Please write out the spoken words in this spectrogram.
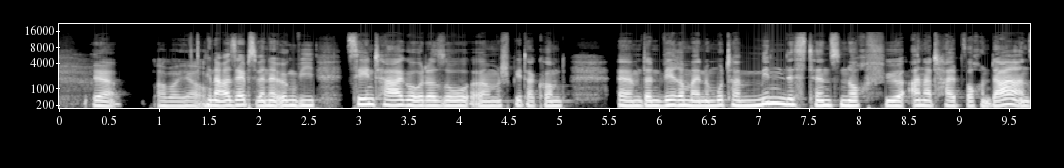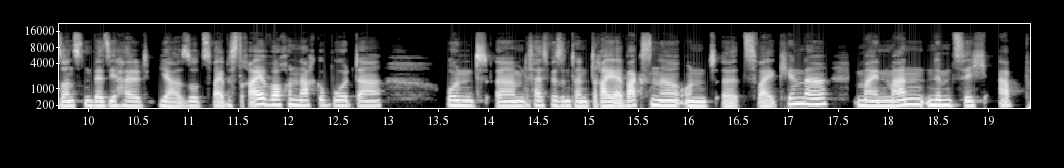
Ja. Aber ja. Genau, selbst wenn er irgendwie zehn Tage oder so ähm, später kommt, ähm, dann wäre meine Mutter mindestens noch für anderthalb Wochen da. Ansonsten wäre sie halt ja so zwei bis drei Wochen nach Geburt da. Und ähm, das heißt, wir sind dann drei Erwachsene und äh, zwei Kinder. Mein Mann nimmt sich ab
